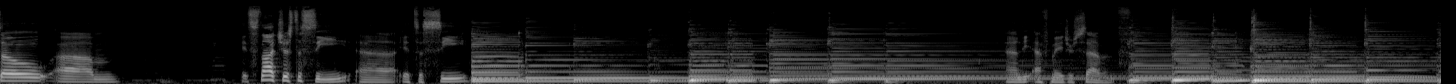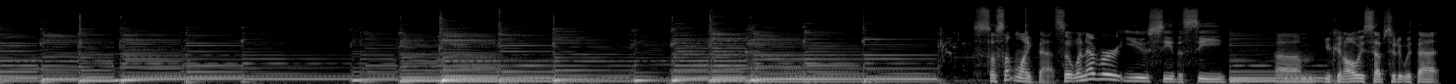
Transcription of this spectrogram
So um, it's not just a C, uh, it's a C. And the F major seventh. So something like that. So whenever you see the C, um, you can always substitute with that.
